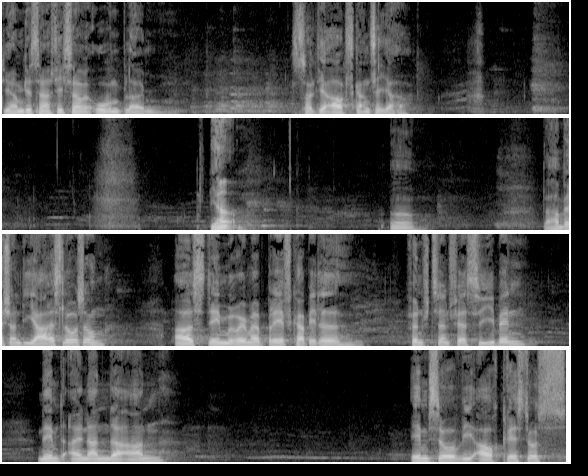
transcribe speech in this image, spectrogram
Die haben gesagt, ich soll oben bleiben. Das sollte ja auch das ganze Jahr. Ja, äh, da haben wir schon die Jahreslosung aus dem Römerbrief Kapitel 15, Vers 7. Nehmt einander an, ebenso wie auch Christus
